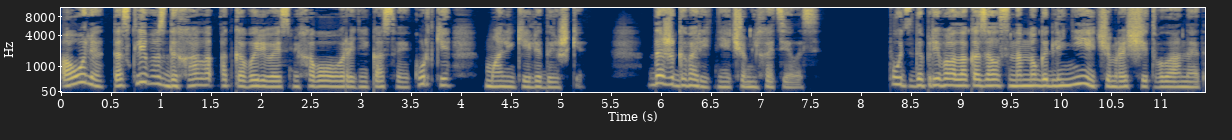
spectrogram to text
а Оля тоскливо вздыхала, отковыривая с мехового воротника своей куртки маленькие ледышки. Даже говорить ни о чем не хотелось. Путь до привала оказался намного длиннее, чем рассчитывала Аннет,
